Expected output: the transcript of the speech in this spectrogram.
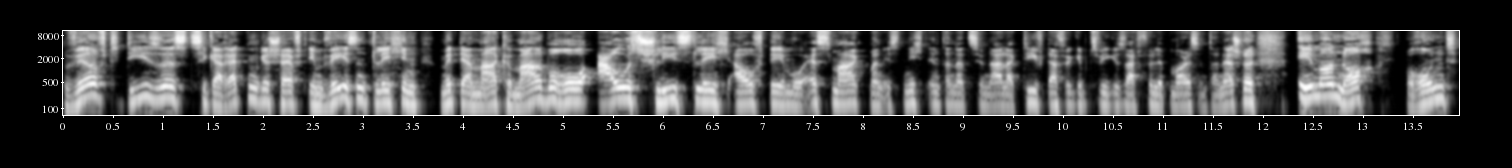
wirft dieses Zigarettengeschäft im Wesentlichen mit der Marke Marlboro ausschließlich auf dem US-Markt. Man ist nicht international aktiv. Dafür gibt's wie gesagt, Philip Morris International immer noch rund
